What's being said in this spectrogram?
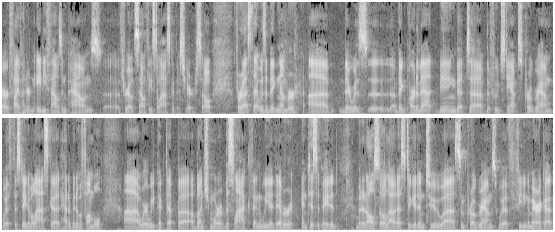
or 580,000 pounds uh, throughout Southeast Alaska this year. So for us, that was a big number. Uh, there was uh, a big part of that being that uh, the food stamps program with the state of Alaska had a bit of a fumble. Uh, where we picked up uh, a bunch more of the slack than we had ever anticipated. But it also allowed us to get into uh, some programs with Feeding America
